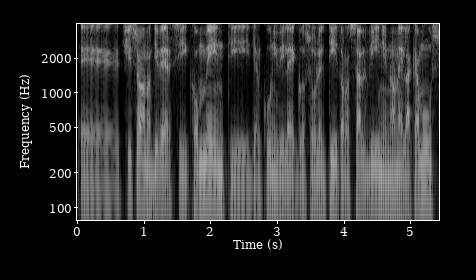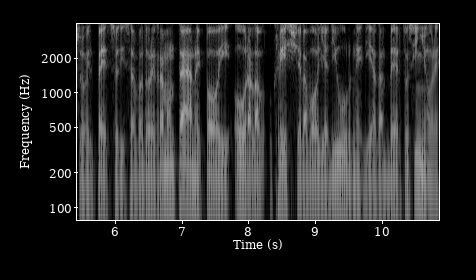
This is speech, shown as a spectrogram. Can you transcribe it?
Eh, ci sono diversi commenti, di alcuni vi leggo solo il titolo, Salvini non è la Camusso, il pezzo di Salvatore Tramontano e poi ora la, cresce la voglia di urne di Adalberto Signore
